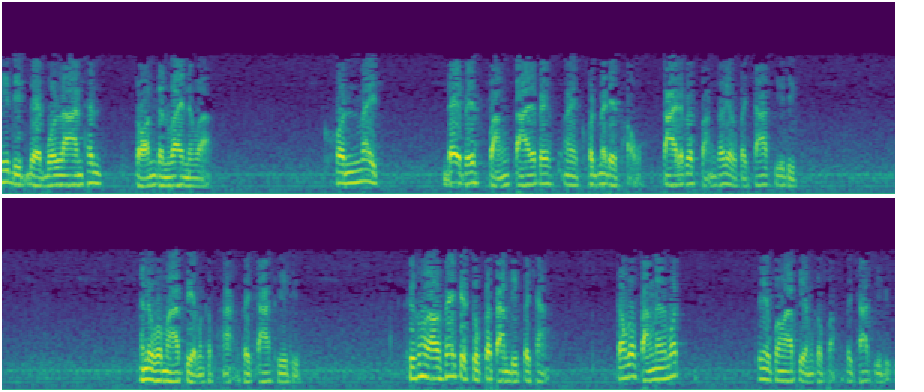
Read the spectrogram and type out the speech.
ผีดิบแบบโบราณท่านสอนกันไว้นะว่า คนไม่ได้ไปฝังตายแล้วไปคนไม่ได้เผา ตายแล้วไปฝังก็เรียกประชาชีดิบนั่นอุปมาเปรียบมันกับพระประชาชีดิบคือของเราแม้จะสุกก็ตามดิบไปช่างต้องไปฝังนั้นมดที่อุปมาเปรียบกับประชาชีดิบ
